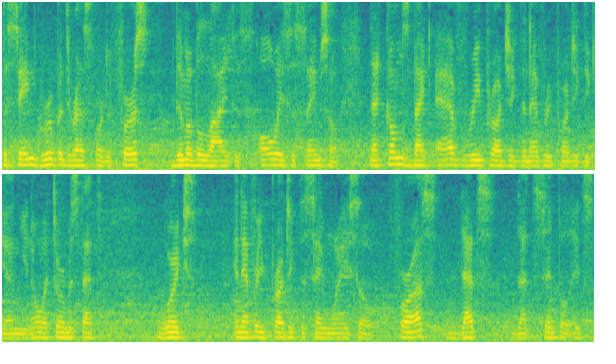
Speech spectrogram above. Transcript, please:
the same group address for the first dimmable light is always the same. So that comes back every project and every project again. You know, a thermostat works in every project the same way. So for us, that's that's simple. It's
